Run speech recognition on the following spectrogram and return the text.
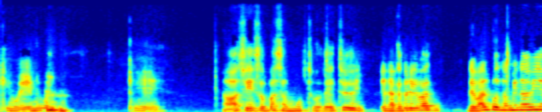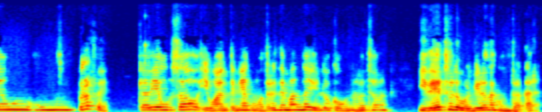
Qué bueno, que... No, sí, eso pasa mucho. De hecho, en la Católica de Valpo también había un, un profe que había abusado, igual tenía como tres demandas y el loco uno lo echaban. Y de hecho lo volvieron a contratar.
